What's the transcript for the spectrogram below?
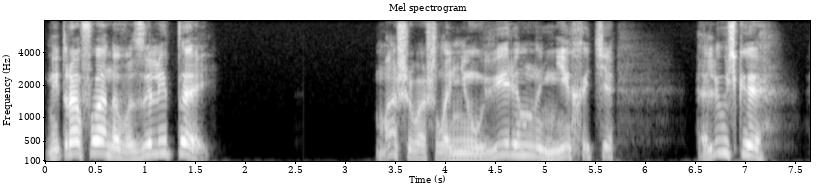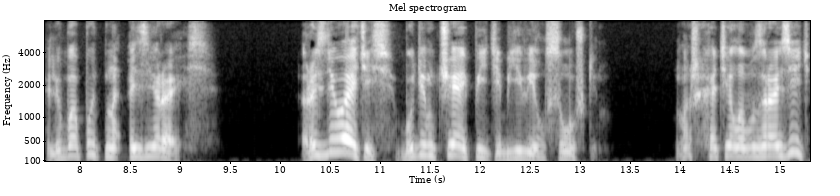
Митрофанова, залетай!» Маша вошла неуверенно, нехотя, Люська, любопытно озираясь. «Раздевайтесь, будем чай пить», — объявил Слушкин. Маша хотела возразить,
